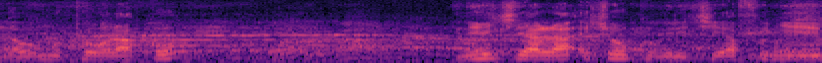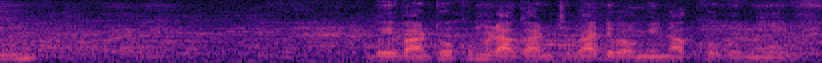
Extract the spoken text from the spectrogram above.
nga bumutoolako n'ekirala ekyokubiri kyeyafunyemu bwe bantu okumulaga nti badde bamwinako bunyiivu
